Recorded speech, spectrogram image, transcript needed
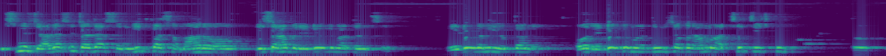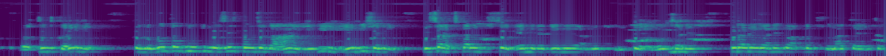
उसमें ज़्यादा से ज़्यादा संगीत का समारोह जैसे आप रेडियो के माध्यम से। रेडियो का भी योगदान है। और रेडियो के माध्यम से अगर हम अच्छी चीज़ को प्रस्तुत करेंगे तो लोगों तक भी मैसेज पहुंचेगा। हाँ ये भी ये भी सही। जैसे आजकल एम रेडियो में हम लोग सुनते हैं बहुत सारे पुराने गाने को आप लोग सुनाते हैं तो,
